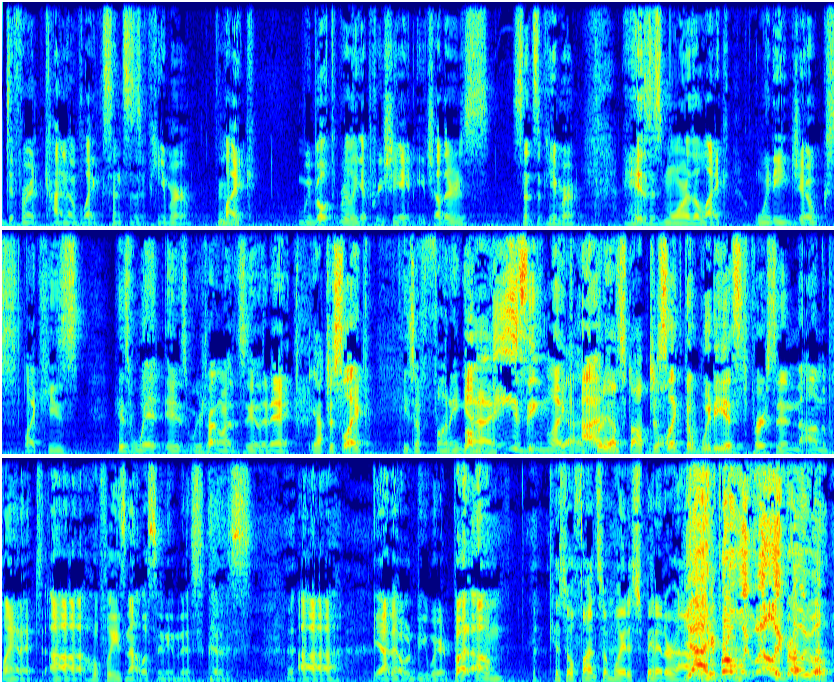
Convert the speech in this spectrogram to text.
different kind of like senses of humor. Like we both really appreciate each other's sense of humor. His is more the like witty jokes. Like he's his wit is. We were talking about this the other day. Yeah. just like He's a funny guy. amazing. Like Yeah, it's pretty I- unstoppable. Just like the wittiest person on the planet. Uh, hopefully, he's not listening to this because, uh, yeah, that would be weird. But um, Because he'll find some way to spin it around. yeah, he probably will. He probably will.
